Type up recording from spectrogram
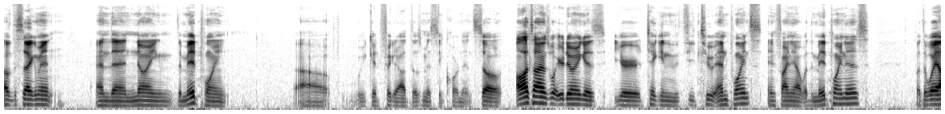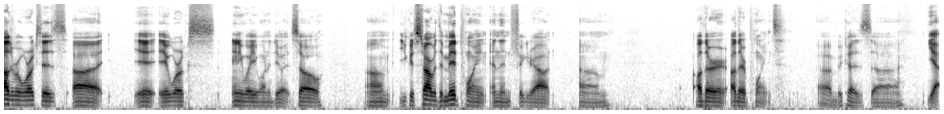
of the segment and then knowing the midpoint, uh, could figure out those missing coordinates. So a lot of times what you're doing is you're taking the two endpoints and finding out what the midpoint is. But the way algebra works is uh, it, it works any way you want to do it. So um, you could start with the midpoint and then figure out um, other other points uh, because uh, yeah,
